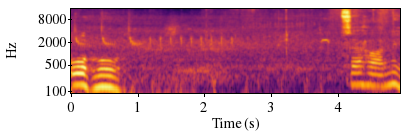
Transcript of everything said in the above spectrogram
Ого. Це гарний.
